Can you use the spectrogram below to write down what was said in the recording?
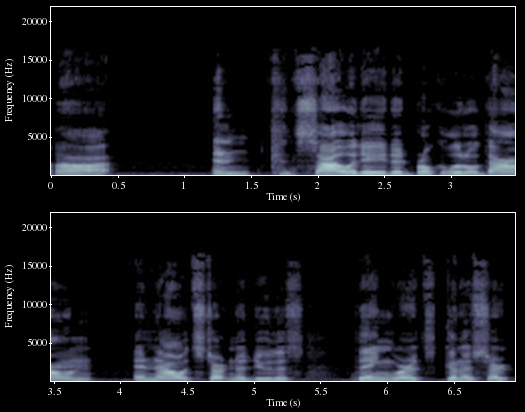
Uh, and consolidated, broke a little down, and now it's starting to do this thing where it's going to start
